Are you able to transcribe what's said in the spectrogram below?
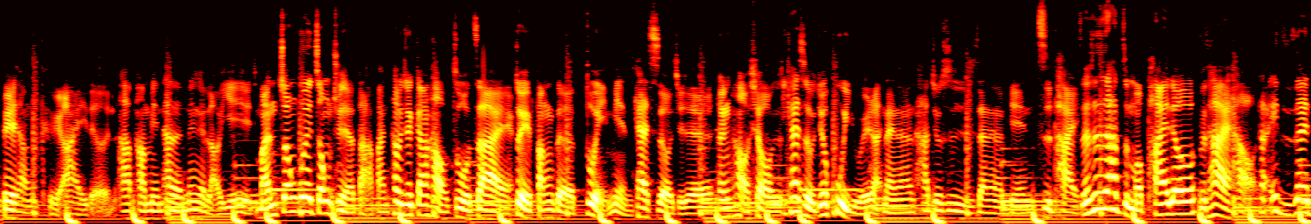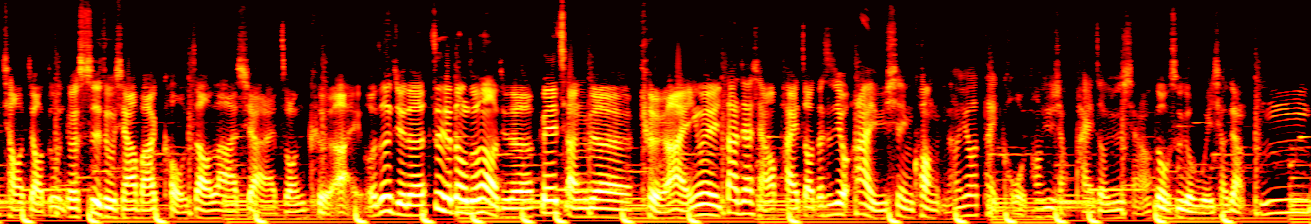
非常可爱的。他旁边他的那个老爷爷蛮中规中矩的打扮，他们就刚好坐在对方的对面。开始我觉得很好笑，一开始我就不以为然。奶奶她就是在那边自拍，可是她怎么拍都不太好，她一直在调角度，有试图想要把口罩拉下来装可爱。我真的觉得这个动作让我觉得非常的可爱，因为大家想要拍照，但是又碍于现况。然后又要戴口罩，又想拍照，就是想要露出个微笑，这样，嗯，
